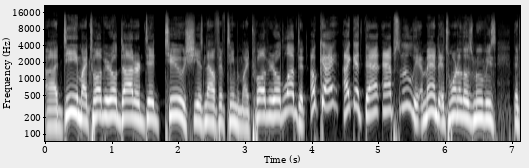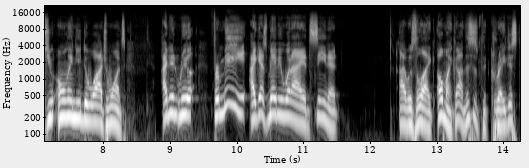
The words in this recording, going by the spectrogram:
Uh, D, my 12 year old daughter did too. She is now 15, but my 12 year old loved it. Okay, I get that. Absolutely. Amanda, it's one of those movies that you only need to watch once. I didn't real for me, I guess maybe when I had seen it, I was like, oh my God, this is the greatest,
